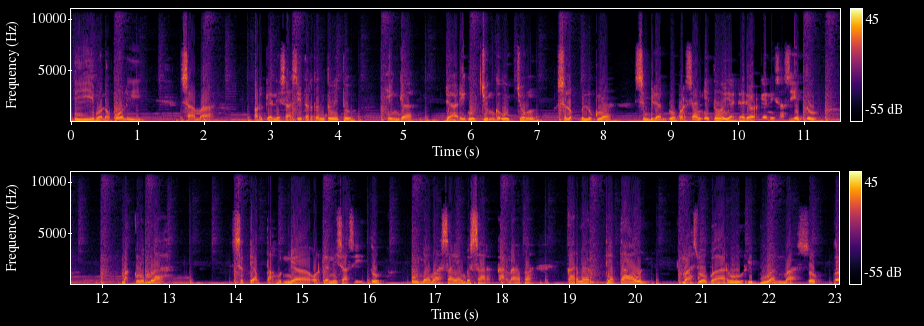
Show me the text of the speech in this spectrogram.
dimonopoli sama organisasi tertentu itu. Hingga dari ujung ke ujung seluk beluknya 90% itu ya dari organisasi itu. Maklumlah setiap tahunnya organisasi itu punya masa yang besar. Karena apa? Karena tiap tahun mahasiswa baru ribuan masuk ke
